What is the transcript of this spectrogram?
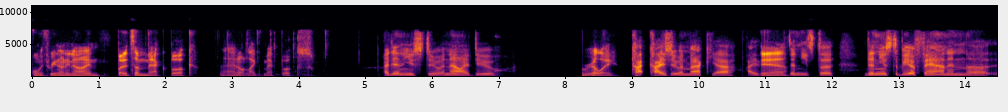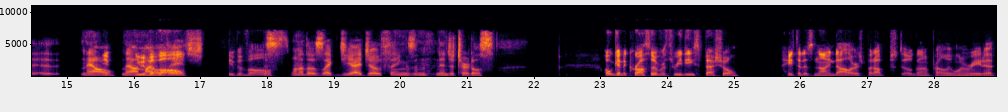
Only three ninety nine, but it's a mech book. I don't like mech books. I didn't used to, and now I do. Really? Ka- Kaiju and mech, yeah. I Yeah. didn't used to didn't used to be a fan, and uh, now You- now in my old evolved. age, You've evolved. it's one of those like GI Joe things and Ninja Turtles. Oh, getting a crossover 3D special. Hate that it's nine dollars, but I'm still gonna probably want to read it.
